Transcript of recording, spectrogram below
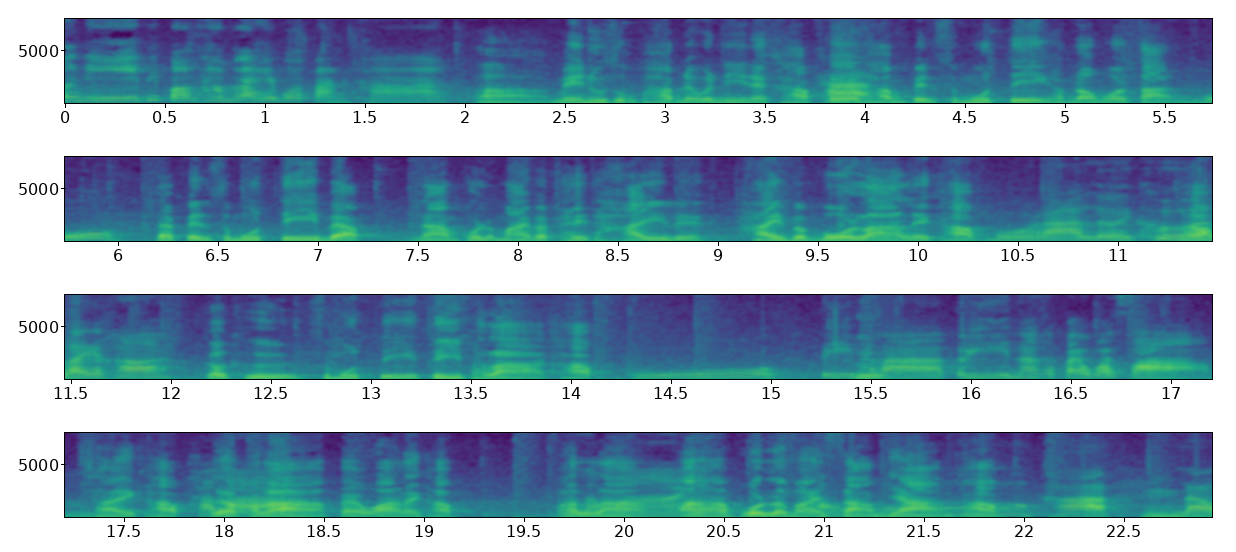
วันนี้พี่ป๊อปทำอะไรให้โบตันคะ อ่าเมนูสุขภาพในวันนี้นะครับค่ะก็จะทำเป็นสมูทตี้ครับน้องโบตัน โอ้ แต่เป็นสมูทตี้แบบน้ำผลไม้แบบไทยๆเลย ไทยแบบโบราณเลยครับ โบราณเลยคือครับ อะไรคะก็คือสมูทตี้ตีพลาครับ โอ้ตีพลาตรีน่าจะแปลว่าสามใช่ครับ พลาแล้วพลาแปลว่าอะไรครับผลไม้พาอ่าผลไม้สามอย่างครับ ค่ะ อืม แล้ว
